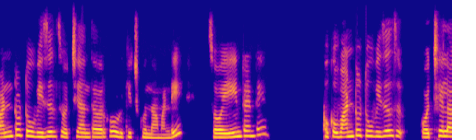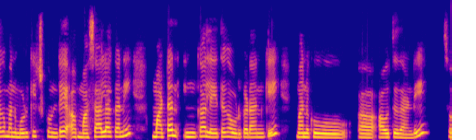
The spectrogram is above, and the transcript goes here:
వన్ టు టూ విజిల్స్ వచ్చేంత వరకు ఉడికించుకుందామండి. సో ఏంటంటే ఒక వన్ టు టూ విజిల్స్ వచ్చేలాగా మనం ఉడికించుకుంటే ఆ మసాలా కానీ మటన్ ఇంకా లేతగా ఉడకడానికి మనకు అవుతుందండి. సో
